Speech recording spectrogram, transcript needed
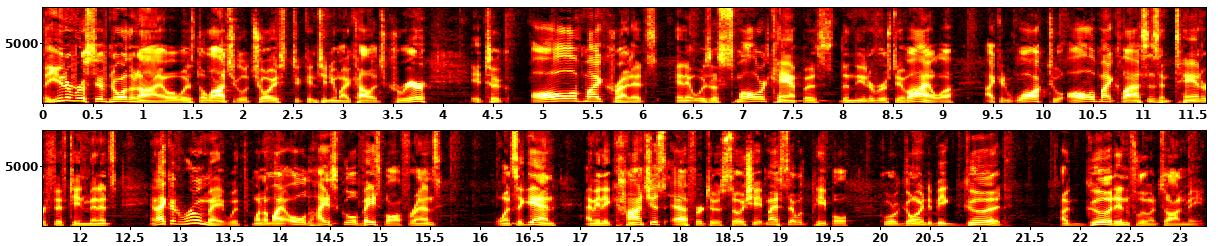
The University of Northern Iowa was the logical choice to continue my college career. It took all of my credits, and it was a smaller campus than the University of Iowa. I could walk to all of my classes in 10 or 15 minutes, and I could roommate with one of my old high school baseball friends. Once again, I made a conscious effort to associate myself with people who were going to be good, a good influence on me.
